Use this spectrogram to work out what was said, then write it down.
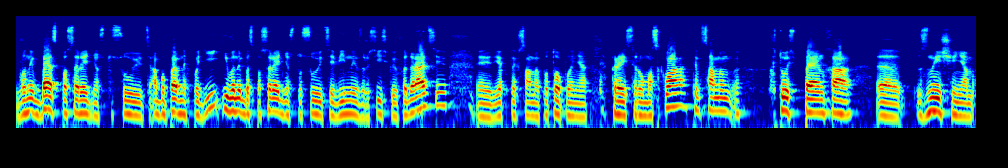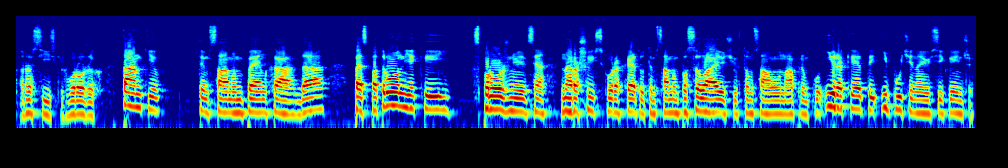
Вони безпосередньо стосуються або певних подій, і вони безпосередньо стосуються війни з Російською Федерацією, як те саме потоплення крейсеру Москва, тим самим хтось ПНХ, знищенням російських ворожих танків, тим самим ПНХ, да? пес-патрон, який спорожнюється на рашистську ракету, тим самим посилаючи в тому самому напрямку і ракети, і Путіна, і всіх інших.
